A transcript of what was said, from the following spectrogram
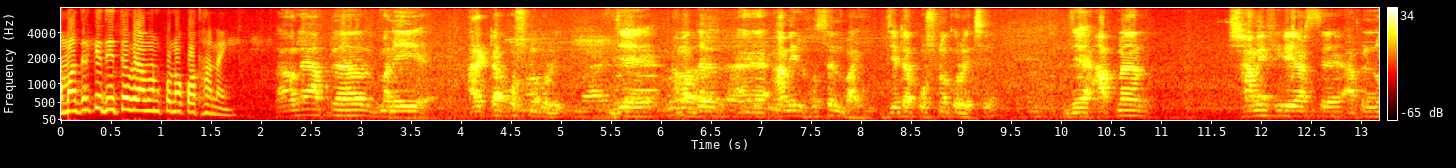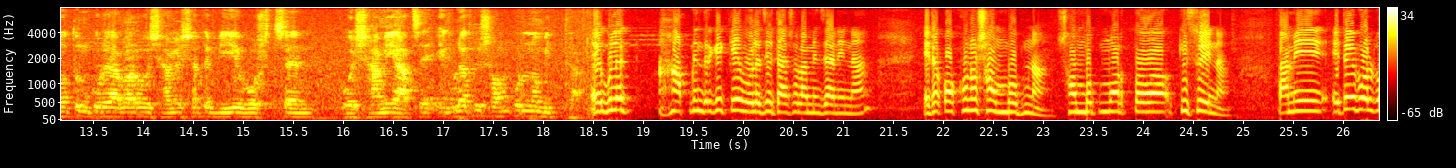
আমাদেরকে দিতে হবে এমন কোনো কথা নাই। তাহলে আপনার মানে আরেকটা প্রশ্ন করি যে আমাদের আমির হোসেন ভাই যেটা প্রশ্ন করেছে যে আপনার স্বামী ফিরে আসছে আপনি নতুন করে আবার ওই স্বামীর সাথে বিয়ে বসছেন ওই স্বামী আছে এগুলা কি সম্পূর্ণ মিথ্যা? এগুলা আপনাদেরকে কে বলেছে এটা আসলে আমি জানি না। এটা কখনো সম্ভব না সম্ভব মত কিছুই না। তা আমি এটাই বলব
